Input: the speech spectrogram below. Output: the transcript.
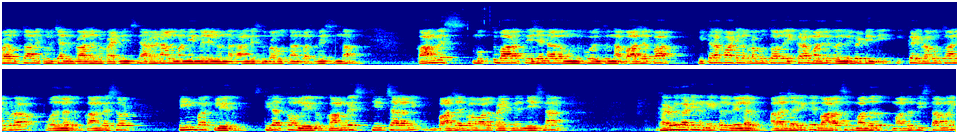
ప్రభుత్వాన్ని కూల్చేందుకు భాజపా ప్రయత్నించింది. అరవై నాలుగు మంది ఎమ్మెల్యేలు ఉన్న కాంగ్రెస్ ప్రభుత్వాన్ని బతికిస్తుందా కాంగ్రెస్ ముక్త్ భారత్ ఎజెండాలో ముందుకు వెళ్తున్న భాజపా ఇతర పార్టీల ప్రభుత్వాలను ఎక్కడ మదిలి వదిలిపెట్టింది? ఇక్కడి ప్రభుత్వాన్ని కూడా వదలదు. కాంగ్రెస్లో టీం వర్క్ లేదు స్థిరత్వం లేదు. కాంగ్రెస్ చీల్చాలని భాజపా వాళ్ళు ప్రయత్నం చేసినా కరడు కట్టిన నేతలు వెళ్ళరు అలా జరిగితే భారత్ మద్దతు మద్దతు ఇస్తామని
